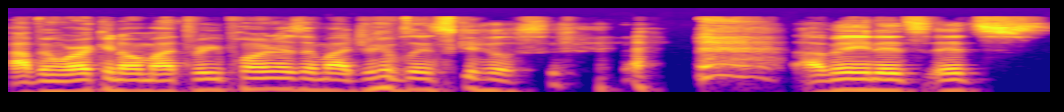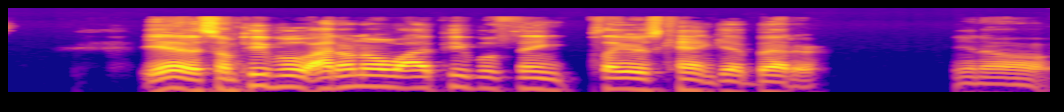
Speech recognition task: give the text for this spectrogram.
I've been working on my three-pointers and my dribbling skills. I mean, it's it's yeah, some people I don't know why people think players can't get better. You know,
